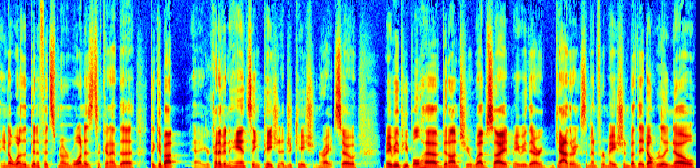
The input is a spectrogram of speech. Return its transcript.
you know, one of the benefits number one is to kind of the think about uh, you're kind of enhancing patient education, right? So maybe people have been onto your website, maybe they're gathering some information, but they don't really know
